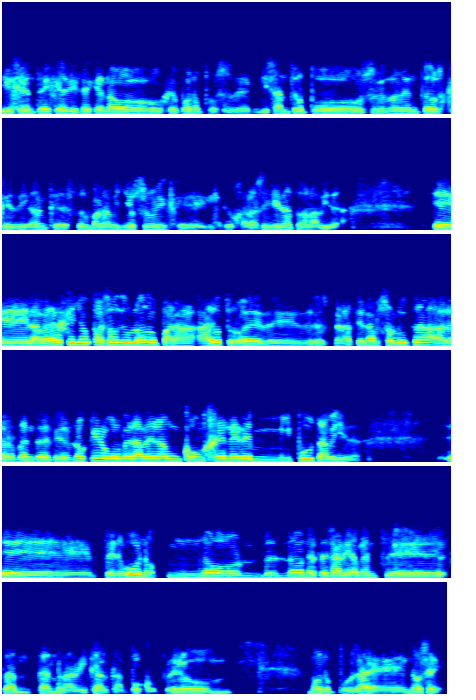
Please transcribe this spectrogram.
y gente que dice que no, que bueno, pues eh, misántropos reventos que digan que esto es maravilloso y que, y que ojalá siguiera toda la vida. Eh, la verdad es que yo paso de un lado para al otro, eh, de desesperación absoluta a de repente decir, no quiero volver a ver a un congénere en mi puta vida. Eh, pero bueno, no, no necesariamente tan, tan radical tampoco, pero bueno, pues eh, no sé,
